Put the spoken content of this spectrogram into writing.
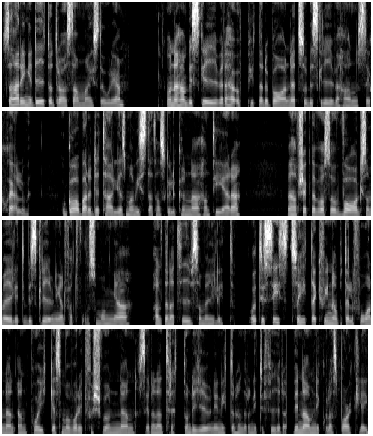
Så han ringer dit och drar samma historia. Och när han beskriver det här upphittade barnet så beskriver han sig själv och gav bara detaljer som han visste att han skulle kunna hantera. Men han försökte vara så vag som möjligt i beskrivningen för att få så många alternativ som möjligt. Och till sist så hittar kvinnan på telefonen en pojke som har varit försvunnen sedan den 13 juni 1994 vid namn Nicholas Barkley.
